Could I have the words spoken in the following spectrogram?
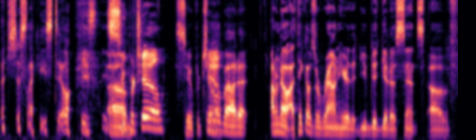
it's just like he's still He's, he's Um, super chill. super chill Yeah. about it. I don't know. I think it was around here that you did get a sense of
